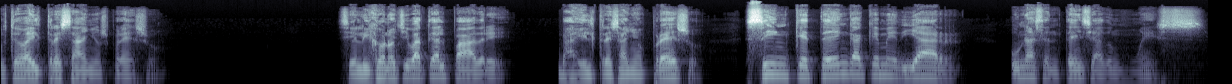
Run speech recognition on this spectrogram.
usted va a ir tres años preso. Si el hijo no chivatea al padre, va a ir tres años preso, sin que tenga que mediar una sentencia de un juez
